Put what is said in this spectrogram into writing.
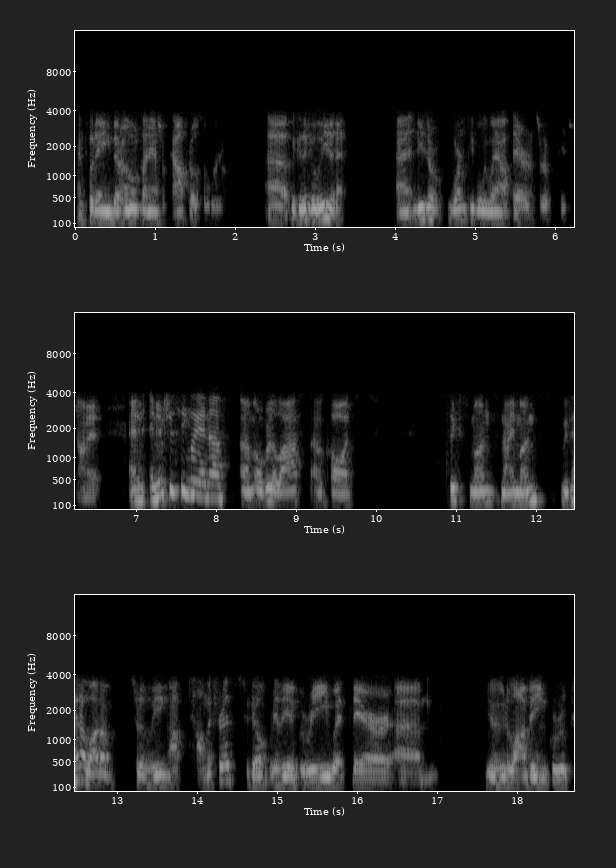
and putting their own financial capital to work uh, because they believe in it. And these are, weren't people we went out there and sort of pitched on it. And, and interestingly enough, um, over the last, I would call it six months, nine months, we've had a lot of sort of leading optometrists who don't really agree with their um, you know, lobbying groups'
